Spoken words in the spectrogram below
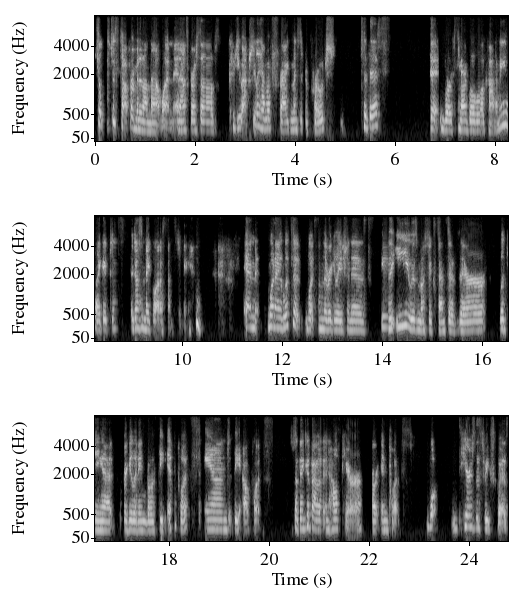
So let's just stop for a minute on that one and ask ourselves: Could you actually have a fragmented approach to this that works in our global economy? Like it just it doesn't make a lot of sense to me. and when I looked at what some of the regulation is, the EU is most extensive. They're looking at regulating both the inputs and the outputs. So think about in healthcare our inputs. Well, here's this week's quiz.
